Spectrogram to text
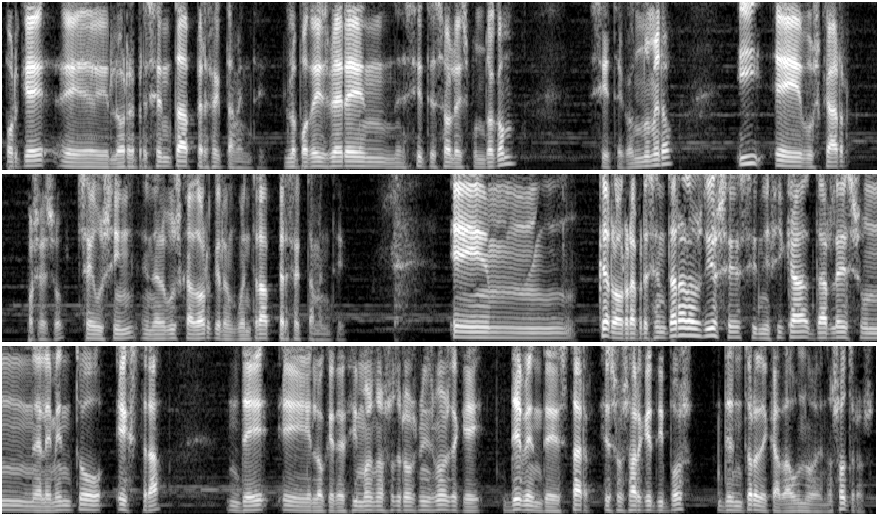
porque eh, lo representa perfectamente. Lo podéis ver en sietesoles.com, 7 con número, y eh, buscar, pues eso, Xing en el buscador que lo encuentra perfectamente. Em, Claro, representar a los dioses significa darles un elemento extra de eh, lo que decimos nosotros mismos de que deben de estar esos arquetipos dentro de cada uno de nosotros,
